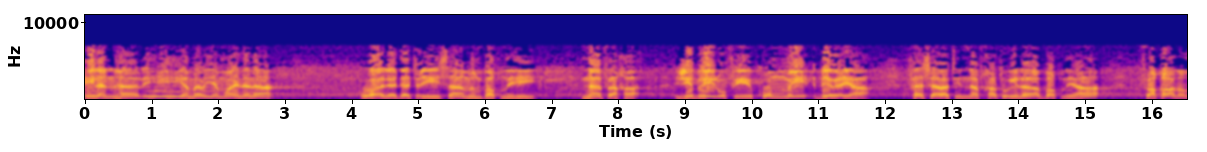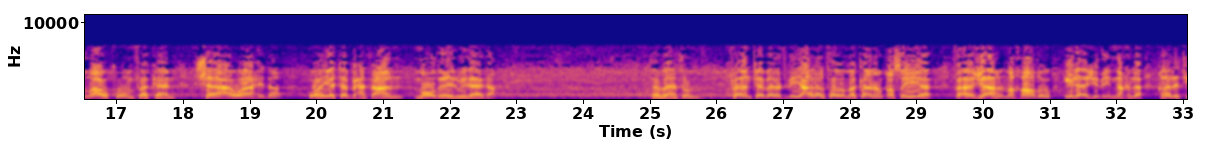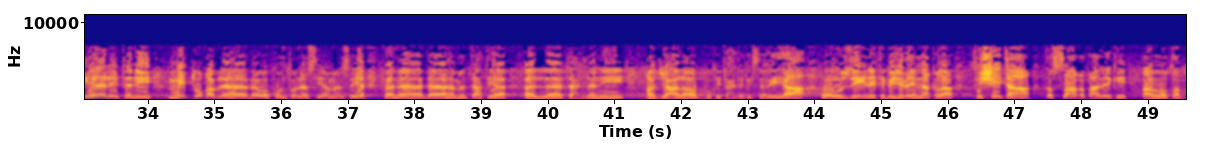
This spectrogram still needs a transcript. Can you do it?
إذا هذه هي مريم وإلا لا؟ ولدت عيسى من بطنه. نفخ جبريل في كم درعها. فسرت النفخة إلى بطنها فقال الله كن فكان. ساعة واحدة وهي تبحث عن موضع الولادة. تباتم فانتبذت به على الفور مكانا قصيا فأجاءها المخاض إلى جذع النخلة. قالت يا ليتني مت قبل هذا وكنت نسيا منسيا. فناداها من تحتها ألا تحزني. قد جعل ربك تحتك سريا وهزي إليك بجذع النخلة في الشتاء تساقط عليك الرطب.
